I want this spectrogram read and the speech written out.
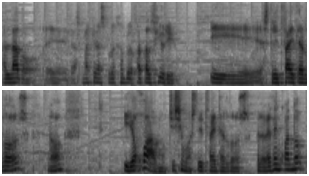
al lado, eh, las máquinas, por ejemplo, de Fatal Fury y Street Fighter 2, ¿no? Y yo jugaba muchísimo a Street Fighter 2, pero de vez en cuando,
